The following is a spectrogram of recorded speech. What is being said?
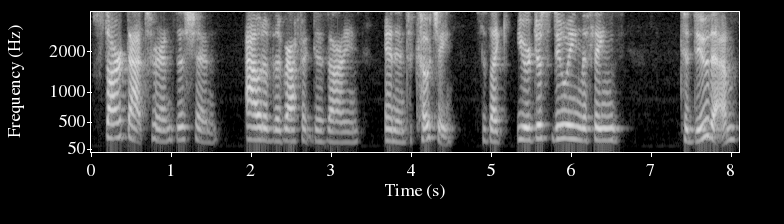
start that transition out of the graphic design and into coaching. It's like you're just doing the things to do them.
